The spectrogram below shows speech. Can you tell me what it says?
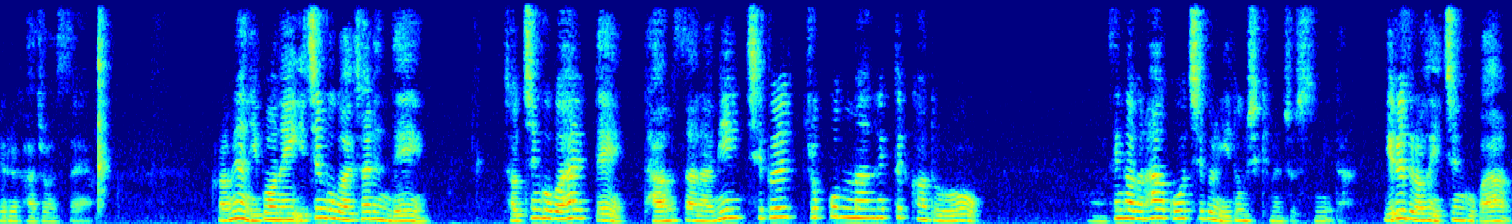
얘를 가져왔어요. 그러면 이번에 이 친구가 할 차례인데 저 친구가 할 때 다음 사람이 칩을 조금만 획득하도록 어, 생각을 하고 칩을 이동시키면 좋습니다. 예를 들어서 이 친구가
